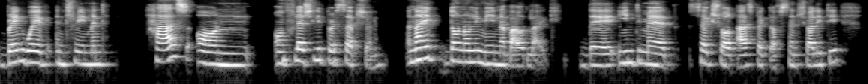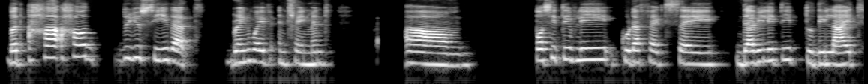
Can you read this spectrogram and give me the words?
brainwave entrainment has on on fleshly perception and i don't only mean about like the intimate sexual aspect of sensuality but how how do you see that brainwave entrainment um, positively could affect, say, the ability to delight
